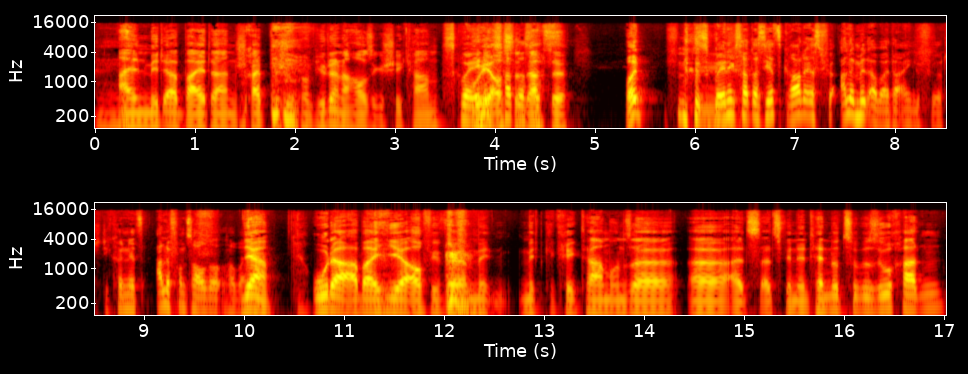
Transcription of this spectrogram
Mhm. allen Mitarbeitern Schreibtisch und Computer nach Hause geschickt haben. Square wo ich Enix auch hat so das dachte, what? Square Enix hat das jetzt gerade erst für alle Mitarbeiter eingeführt. Die können jetzt alle von zu Hause aus arbeiten. Ja. Oder aber hier auch, wie wir mit, mitgekriegt haben, unser, äh, als, als wir Nintendo zu Besuch hatten,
